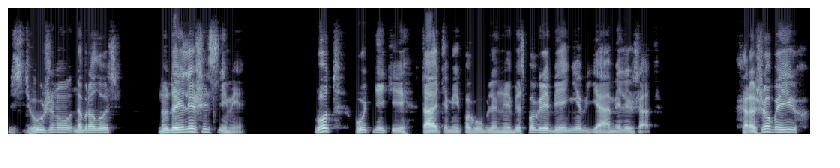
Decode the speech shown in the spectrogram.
С дюжину набралось. Ну да и леши с ними. Вот путники, татями погубленные, без погребения в яме лежат. Хорошо бы их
